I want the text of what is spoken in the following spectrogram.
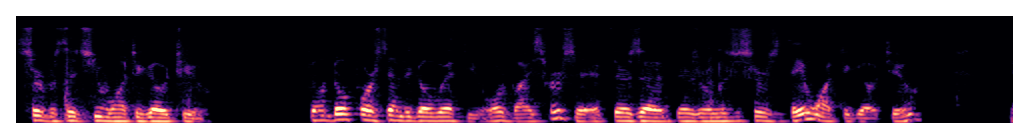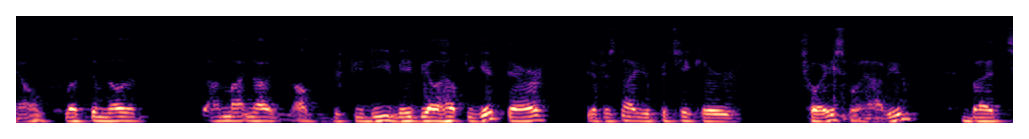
service that you want to go to. Don't don't force them to go with you, or vice versa. If there's a there's a religious service they want to go to, you know, let them know that I might not. I'll, if you need, maybe I'll help you get there. If it's not your particular choice, what have you, but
